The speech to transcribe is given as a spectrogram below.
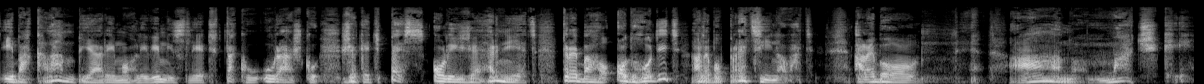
Iba klampiari mohli vymyslieť takú urážku, že keď pes olíže hrniec, treba ho odhodiť alebo precínovať. Alebo... Áno, mačky.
